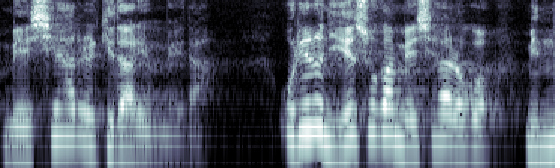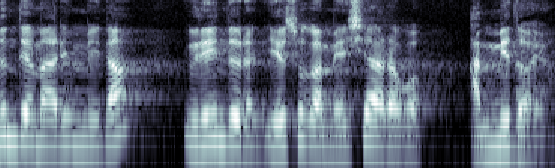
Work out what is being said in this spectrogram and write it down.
메시아를 기다립니다. 우리는 예수가 메시아라고 믿는데 말입니다. 유대인들은 예수가 메시아라고 안 믿어요.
